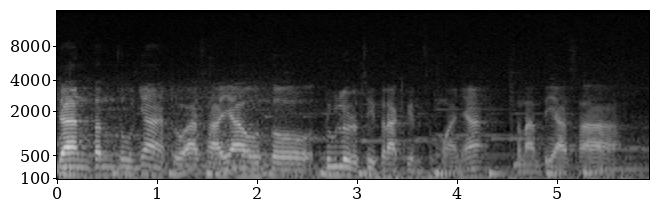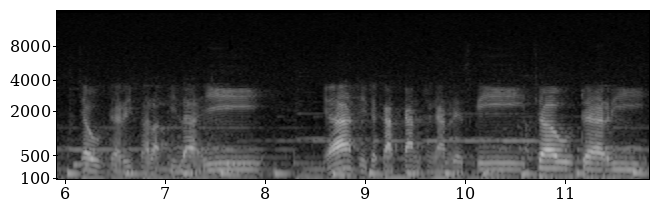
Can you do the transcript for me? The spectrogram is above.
Dan tentunya doa saya untuk dulur Citra Green semuanya Senantiasa jauh dari balak bilahi ya didekatkan dengan rezeki jauh dari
